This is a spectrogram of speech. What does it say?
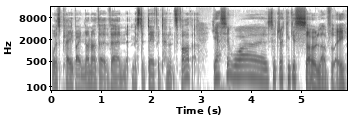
was played by none other than Mr. David Tennant's father. Yes, it was, which I think is so lovely.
